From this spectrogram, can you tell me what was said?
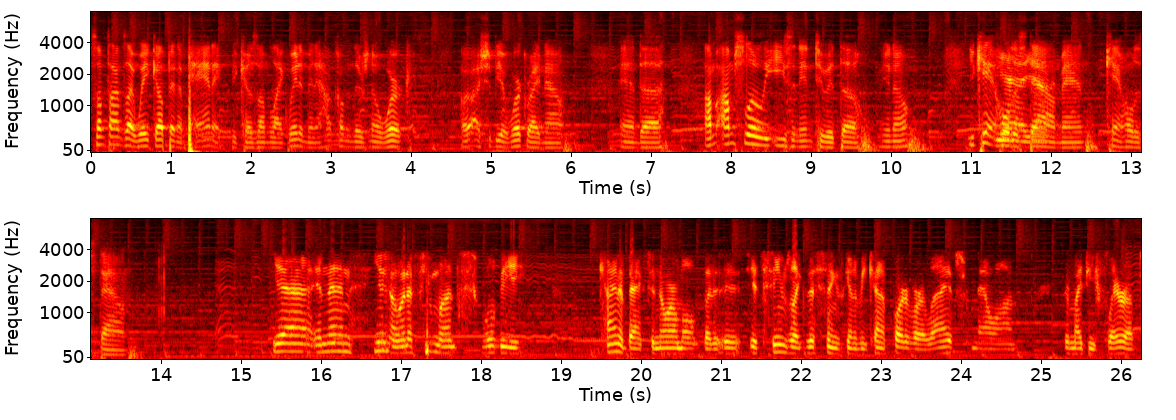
Sometimes I wake up in a panic because I'm like, wait a minute, how come there's no work? I I should be at work right now, and uh, I'm I'm slowly easing into it though. You know, you can't hold Yeah, us yeah. down, man. You can't hold us down. Yeah, and then you know, in a few months we'll be kind of back to normal. But it, it, seems like this thing's going to be kind of part of our lives from now on. There might be flare-ups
